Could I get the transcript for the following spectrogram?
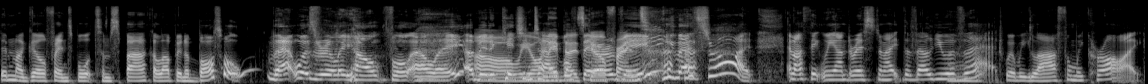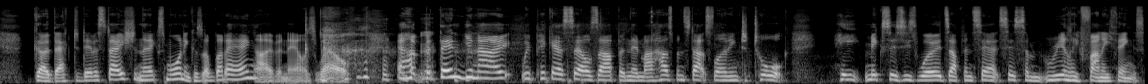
Then my girlfriends bought some sparkle up in a bottle. That was really helpful, Ellie. A bit oh, of kitchen table therapy. That's right. And I think we underestimate the value of mm. that, where we laugh and we cry. Go back to devastation the next morning because I've got a hangover now as well. uh, but then, you know, we pick ourselves up, and then my husband starts learning to talk he mixes his words up and says some really funny things.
